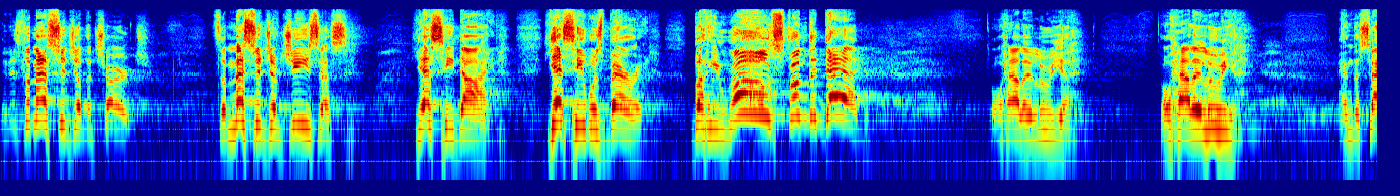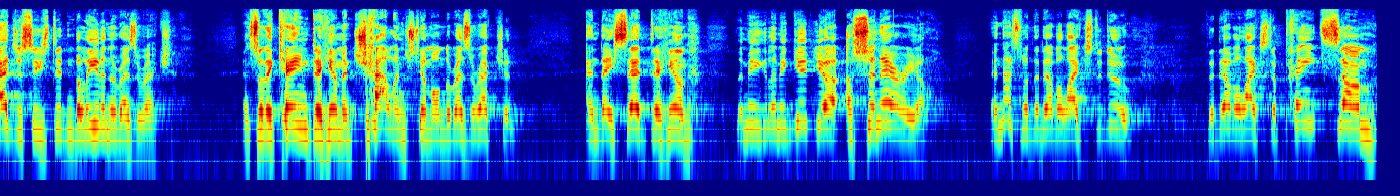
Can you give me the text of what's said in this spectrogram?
It is the message of the church. It's the message of Jesus. Yes, he died. Yes, he was buried, but he rose from the dead. Oh, hallelujah. Oh, hallelujah. And the Sadducees didn't believe in the resurrection. And so they came to him and challenged him on the resurrection. And they said to him, Let me, let me give you a scenario. And that's what the devil likes to do. The devil likes to paint some,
